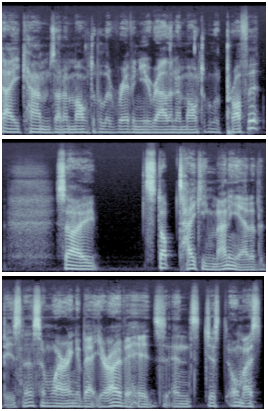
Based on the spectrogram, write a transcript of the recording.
day comes on a multiple of revenue rather than a multiple of profit. So stop taking money out of the business and worrying about your overheads and just almost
